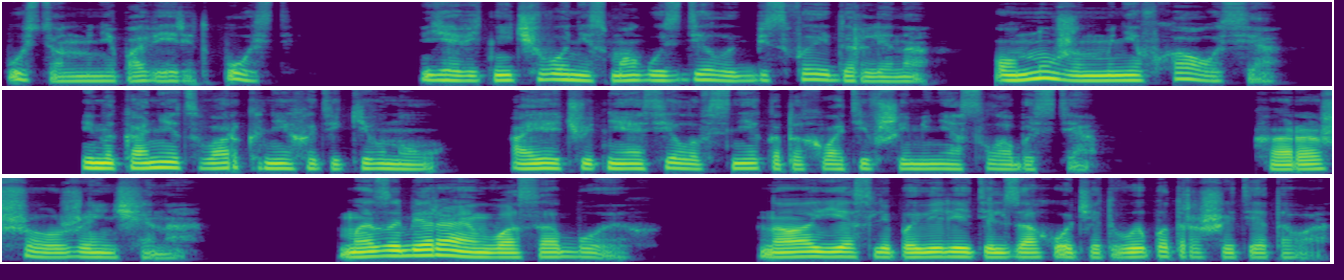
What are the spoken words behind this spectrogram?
Пусть он мне поверит, пусть. Я ведь ничего не смогу сделать без Фейдерлина. Он нужен мне в хаосе. И, наконец, Варк нехотя кивнул, а я чуть не осела в снег от охватившей меня слабости. «Хорошо, женщина. Мы забираем вас обоих. Но если повелитель захочет выпотрошить этого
